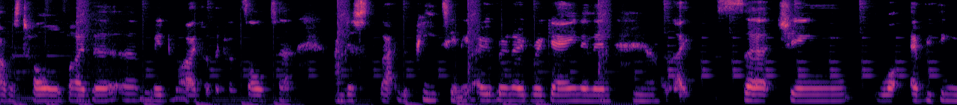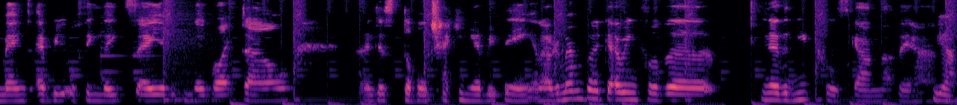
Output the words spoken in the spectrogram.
I was told by the uh, midwife or the consultant, and just like repeating it over and over again, and then Yeah. like searching what everything meant, every little thing they'd say, everything they'd write down, and just double checking everything. And I remember going for the, you know, the nuchal scan that they have Yeah.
